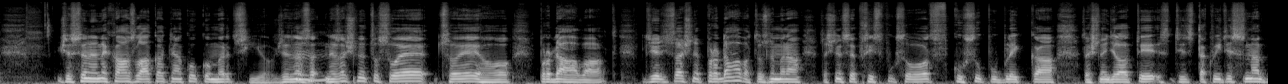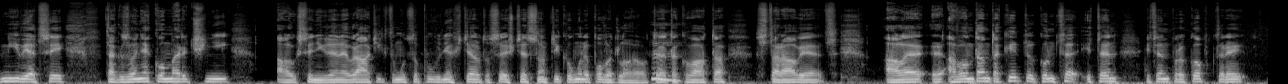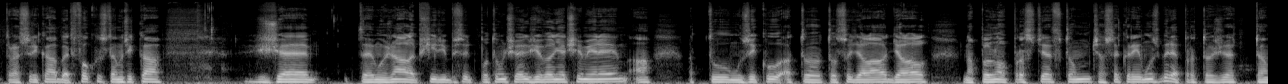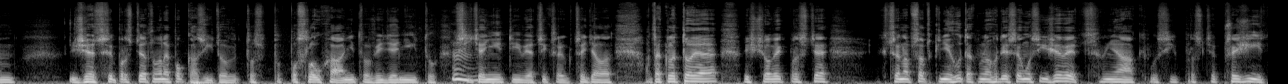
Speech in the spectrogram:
že se nenechá zlákat nějakou komercí, jo. že neza, mm. nezačne to svoje, co je jeho, prodávat, protože když začne prodávat, to znamená, začne se přizpůsobovat vkusu publika, začne dělat ty, ty takové ty snadné věci, takzvaně komerční, ale už se nikde nevrátí k tomu, co původně chtěl, to se ještě snad nikomu nepovedlo, jo. to mm. je mhm. taková ta stará věc. Ale, e, a on tam taky dokonce i ten, i ten Prokop, který teda si říká Bad Focus, tam říká, že to je možná lepší, kdyby se potom člověk živil něčím jiným a, a tu muziku a to, to, co dělá, dělal naplno prostě v tom čase, který mu zbyde, protože tam že si prostě to nepokazí, to, to poslouchání, to vidění, to hmm. cítění té věci, které chce dělat. A takhle to je, když člověk prostě chce napsat knihu, tak mnohdy se musí živit nějak, musí prostě přežít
